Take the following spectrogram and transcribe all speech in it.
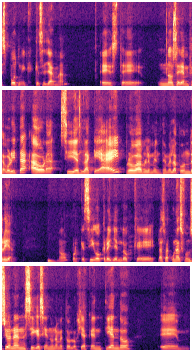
Sputnik, que se llama. Este, no sería mi favorita. Ahora, si es la que hay, probablemente me la pondría, ¿no? Porque sigo creyendo que las vacunas funcionan, sigue siendo una metodología que entiendo, em,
